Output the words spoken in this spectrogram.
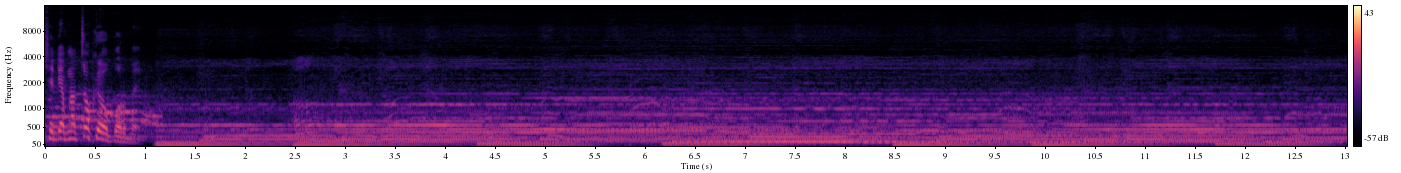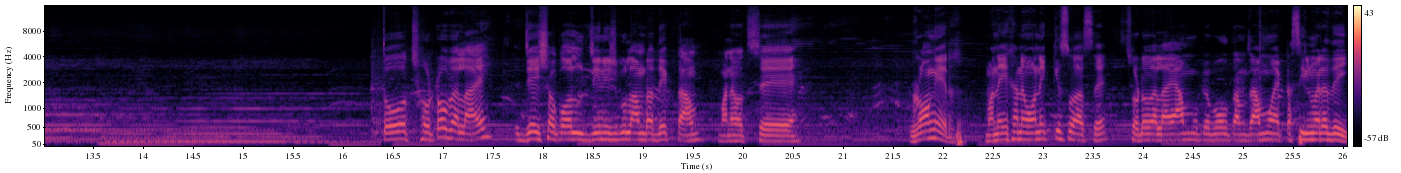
সেটি আপনার চোখেও পড়বে। তো ছোটবেলায় যেই সকল জিনিসগুলো আমরা দেখতাম মানে হচ্ছে রঙের মানে এখানে অনেক কিছু আছে। ছোটবেলায় আম্মুকে বলতাম, যে আম্মু, একটা সিল মেরে দেই।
